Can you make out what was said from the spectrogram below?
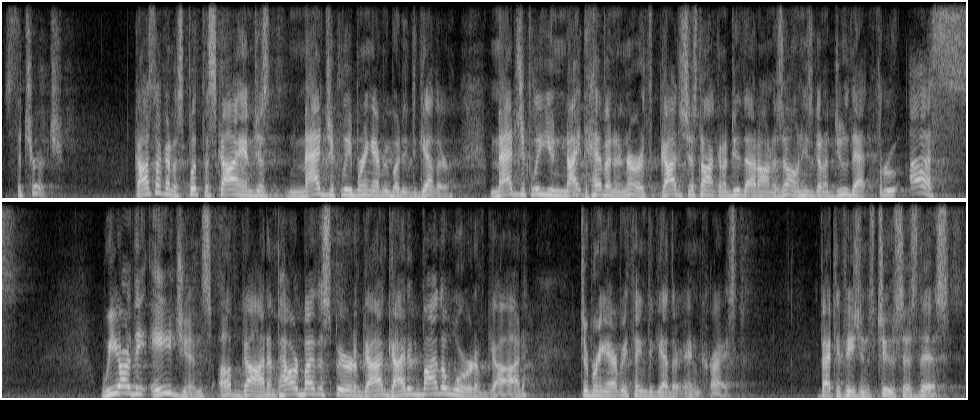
It's the church. God's not going to split the sky and just magically bring everybody together, magically unite heaven and earth. God's just not going to do that on his own. He's going to do that through us. We are the agents of God, empowered by the Spirit of God, guided by the Word of God, to bring everything together in Christ. In fact, Ephesians 2 says this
